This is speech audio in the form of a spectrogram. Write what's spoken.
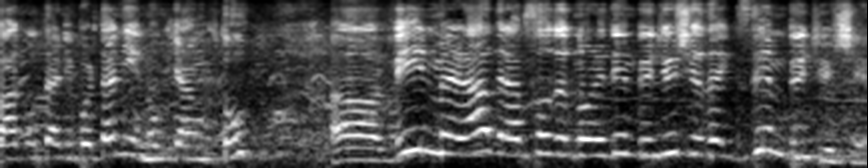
Fakt tani për tani nuk janë këtu. Uh, vijnë me radhë rapsodët Nuridin Bytyçi dhe Gzim Bytyçi.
